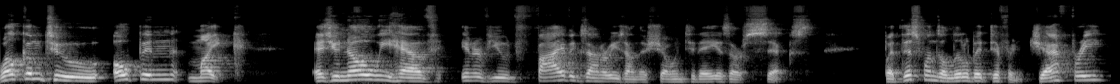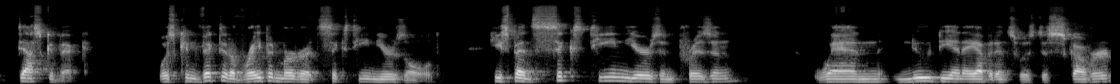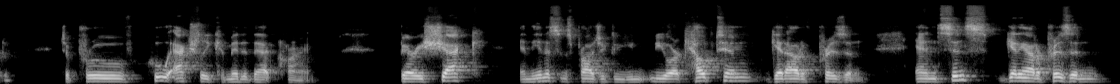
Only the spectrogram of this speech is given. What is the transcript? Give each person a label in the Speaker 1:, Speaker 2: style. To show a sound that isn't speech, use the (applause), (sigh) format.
Speaker 1: Welcome to Open Mic. As you know, we have interviewed five exonerees on this show, and today is our sixth. But this one's a little bit different. Jeffrey Deskovic was convicted of rape and murder at 16 years old. He spent 16 years in prison when new DNA evidence was discovered to prove who actually committed that crime. Barry Scheck and the Innocence Project in New York helped him get out of prison. And since getting out of prison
